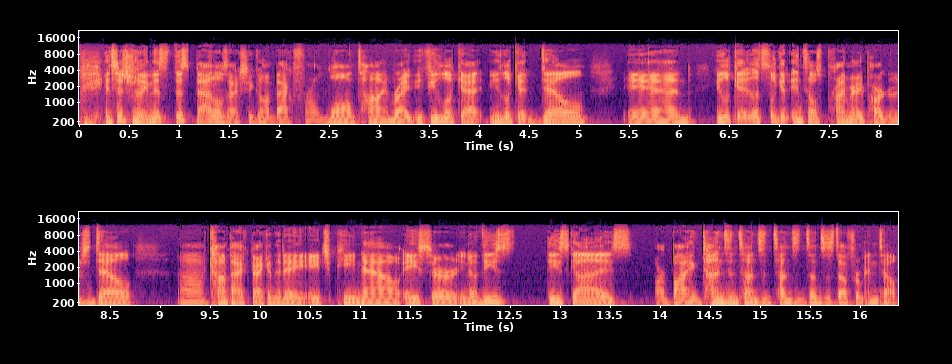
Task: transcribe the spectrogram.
It's interesting. This this battle's actually gone back for a long time, right? If you look at you look at Dell and you look at let's look at Intel's primary partners, Dell, uh, Compaq back in the day, HP now, Acer. You know these these guys are buying tons and tons and tons and tons of stuff from Intel.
